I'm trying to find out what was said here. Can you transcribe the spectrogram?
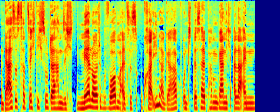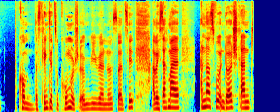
Und da ist es tatsächlich so, da haben sich mehr Leute beworben, als es Ukrainer gab und deshalb haben gar nicht alle einen bekommen. Das klingt jetzt so komisch irgendwie, wenn das so erzählt. Aber ich sag mal, anderswo in Deutschland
